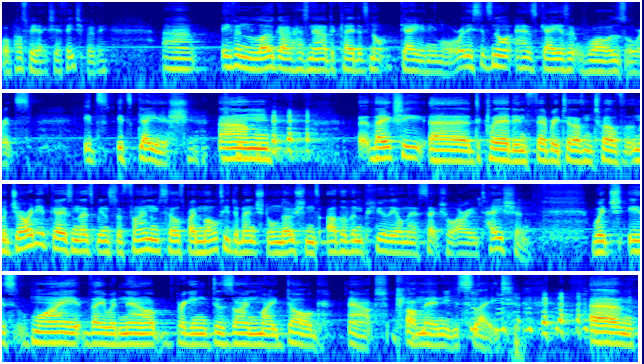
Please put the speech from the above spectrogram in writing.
or possibly actually a feature movie. Uh, even Logo has now declared it's not gay anymore, or at least it's not as gay as it was, or it's, it's, it's gayish. Um, they actually uh, declared in February 2012 that the majority of gays and lesbians define themselves by multidimensional notions other than purely on their sexual orientation which is why they were now bringing Design My Dog out on their new slate, um,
